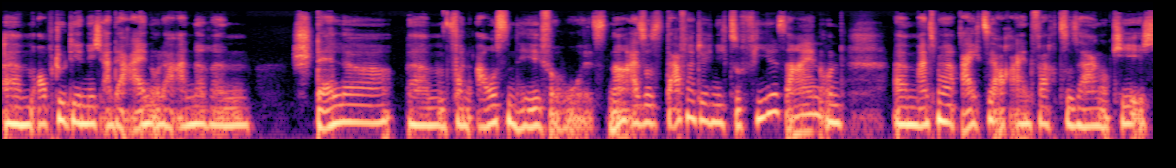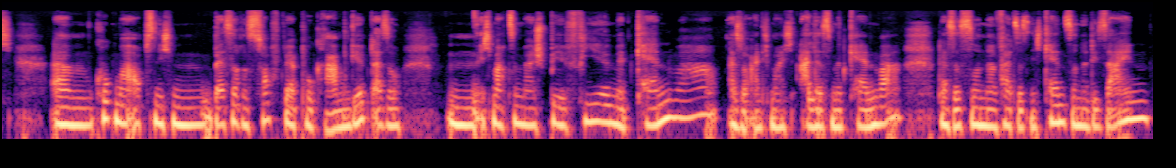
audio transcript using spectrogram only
ähm, ob du dir nicht an der einen oder anderen Stelle ähm, von außen Hilfe holst. Ne? Also es darf natürlich nicht zu viel sein und ähm, manchmal reicht es ja auch einfach zu sagen, okay, ich ähm, guck mal, ob es nicht ein besseres Softwareprogramm gibt. Also mh, hm, ich mache zum Beispiel viel mit Canva, also eigentlich mache ich alles mit Canva. Das ist so eine, falls du es nicht kennst, so eine Design-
